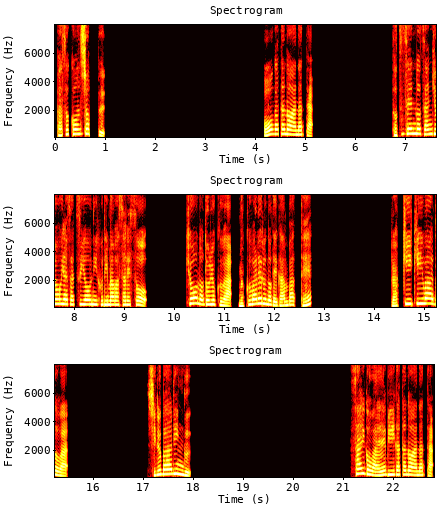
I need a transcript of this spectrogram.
パソコンショップ。大型のあなた。突然の残業や雑用に振り回されそう。今日の努力は報われるので頑張って。ラッキーキーワードは、シルバーリング。最後は AB 型のあなた。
